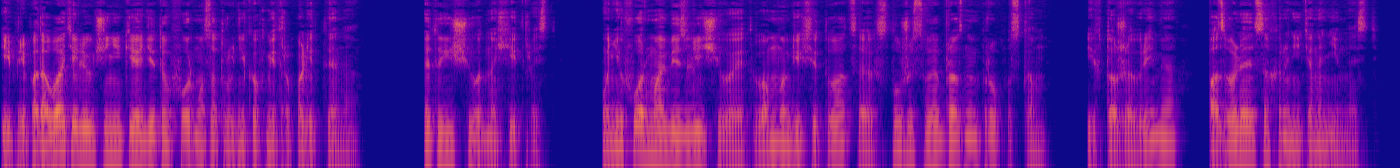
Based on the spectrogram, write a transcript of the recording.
И преподаватели и ученики одеты в форму сотрудников метрополитена. Это еще одна хитрость. Униформа обезличивает, во многих ситуациях служит своеобразным пропуском и в то же время позволяет сохранить анонимность.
